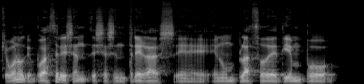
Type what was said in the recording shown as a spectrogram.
que, bueno, que pueda hacer esas, entregas eh, en un plazo de tiempo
